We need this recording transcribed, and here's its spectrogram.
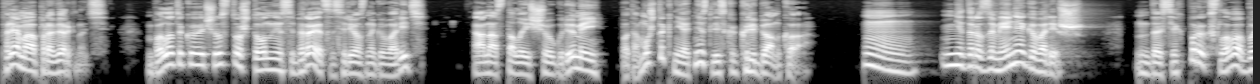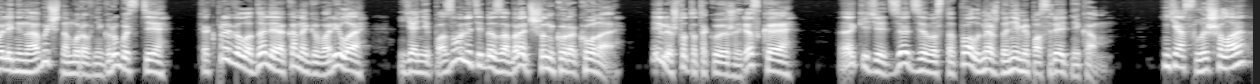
прямо опровергнуть. Было такое чувство, что он не собирается серьёзно говорить. Она стала ещё угрюмей, потому что к ней отнеслись как к ребёнку. «Ммм, недоразумение, говоришь?» До сих пор их слова были не на обычном уровне грубости. Как правило, далее Акана говорила «Я не позволю тебе забрать шинку Ракуна» или что-то такое же резкое. Акити Дзёдзи выступал между ними посредником. «Я слышала?»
